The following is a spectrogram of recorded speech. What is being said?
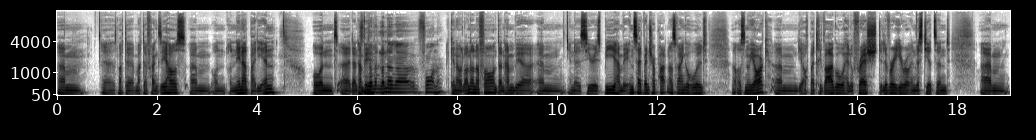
Ähm, äh, das macht der, macht der Frank Seehaus ähm, und, und Nenad bei DN. Und äh, dann das haben wir. London, Londoner Fonds, ne? Genau, Londoner Fonds. Und dann haben wir ähm, in der Series B haben wir Inside Venture Partners reingeholt äh, aus New York, ähm, die auch bei Trivago, HelloFresh, Delivery Hero investiert sind. ähm,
